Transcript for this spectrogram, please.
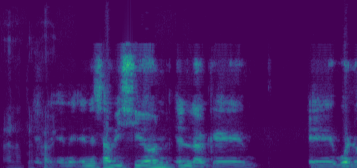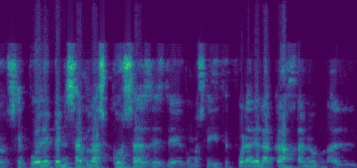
Adelante, en, en, esa visión en la que eh, bueno se puede pensar las cosas desde como se dice fuera de la caja no al,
